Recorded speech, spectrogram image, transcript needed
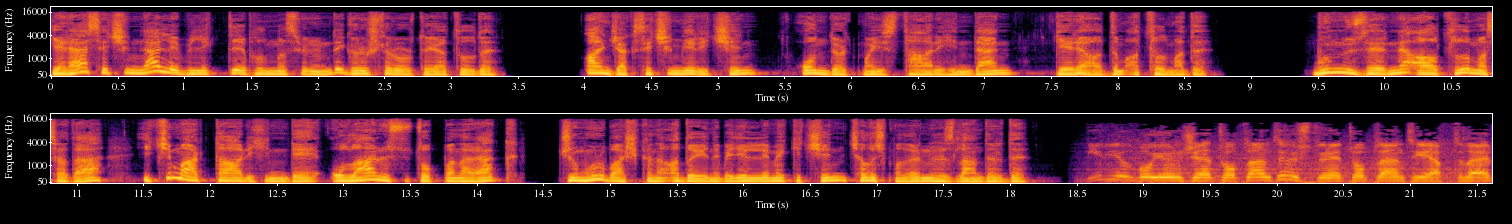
yerel seçimlerle birlikte yapılması yönünde görüşler ortaya atıldı. Ancak seçimler için 14 Mayıs tarihinden geri adım atılmadı. Bunun üzerine altılı masada 2 Mart tarihinde olağanüstü toplanarak Cumhurbaşkanı adayını belirlemek için çalışmalarını hızlandırdı. Bir yıl boyunca toplantı üstüne toplantı yaptılar.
